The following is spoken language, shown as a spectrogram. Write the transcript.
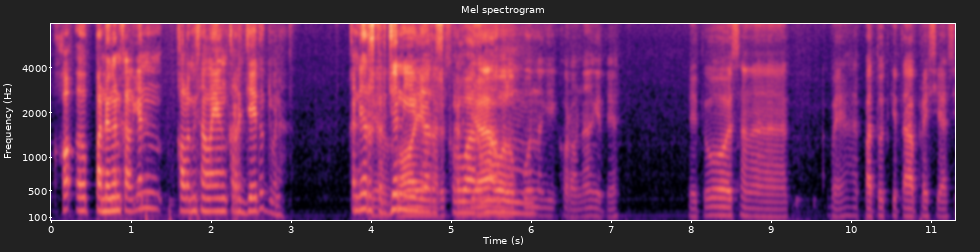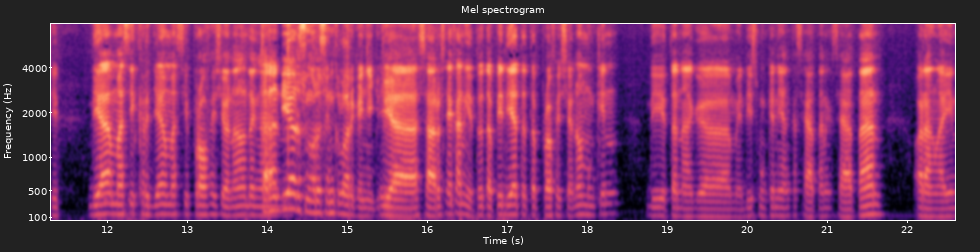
ko- eh, pandangan kalian kalau misalnya yang kerja itu gimana? Kan dia harus Ya, kerja nih oh, dia yang harus keluar kerja rumah. walaupun lagi corona gitu ya. Itu sangat apa ya patut kita apresiasi. Dia masih kerja masih profesional dengan karena dia harus ngurusin keluarganya gitu Iya, seharusnya kan gitu, tapi dia tetap profesional mungkin di tenaga medis mungkin yang kesehatan-kesehatan orang lain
